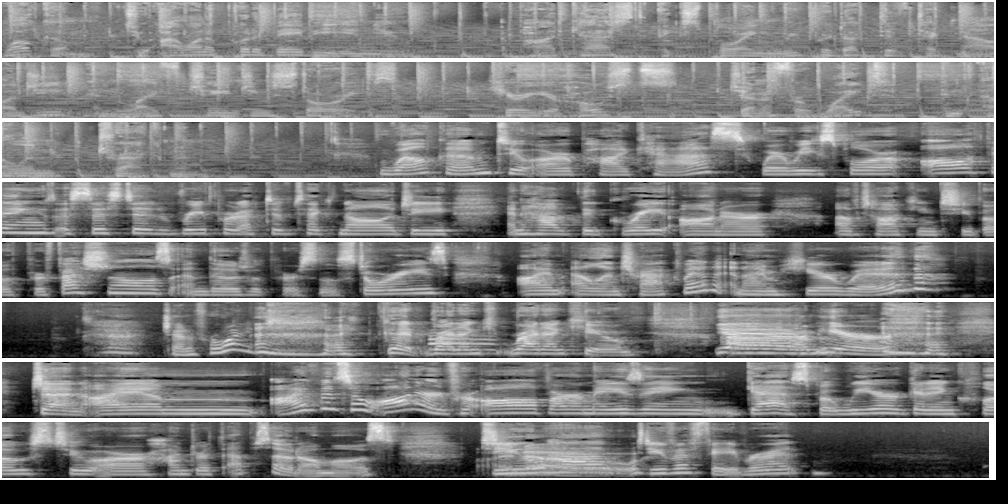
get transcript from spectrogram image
Welcome to I Want to Put a Baby in You, a podcast exploring reproductive technology and life changing stories. Here are your hosts, Jennifer White and Ellen Trachman. Welcome to our podcast where we explore all things assisted reproductive technology and have the great honor of talking to both professionals and those with personal stories. I'm Ellen Trachman and I'm here with Jennifer White. Good, right on, right on cue. Yeah, um, I'm here. Jen, I am. I've been so honored for all of our amazing guests, but we are getting close to our hundredth episode almost. Do you have Do you have a favorite?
